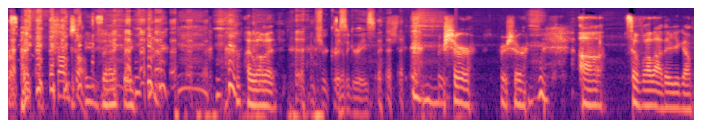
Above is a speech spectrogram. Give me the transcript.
problem, problem solved. Exactly. I love it. I'm sure Chris agrees. For sure. For sure. Uh, so voila, there you go.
